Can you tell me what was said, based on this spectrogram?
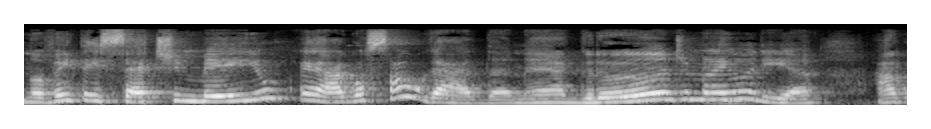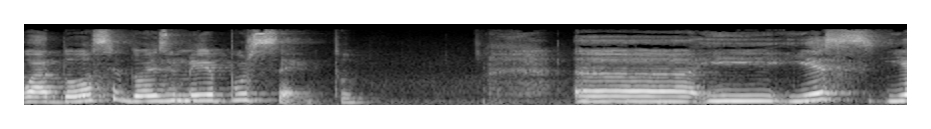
97,5% é água salgada, né? A grande maioria. Água doce, 2,5%. Uh, e, e, esse, e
